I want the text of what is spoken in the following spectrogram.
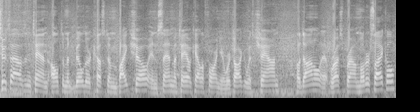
2010 Ultimate Builder Custom Bike Show in San Mateo, California. We're talking with Shawn O'Donnell at Russ Brown Motorcycle,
